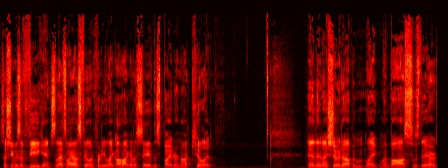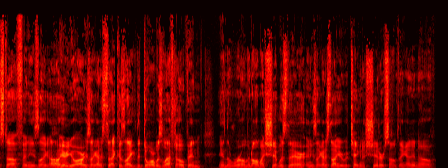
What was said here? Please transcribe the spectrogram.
So she was a vegan, so that's why I was feeling pretty like, oh, I gotta save the spider, not kill it. And then I showed up, and like my boss was there and stuff, and he's like, "Oh, here you are." He's like, "I just thought because like the door was left open in the room, and all my shit was there." And he's like, "I just thought you were taking a shit or something. I didn't know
